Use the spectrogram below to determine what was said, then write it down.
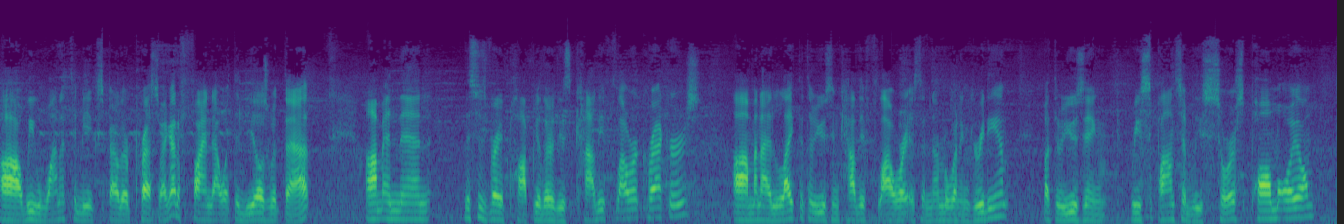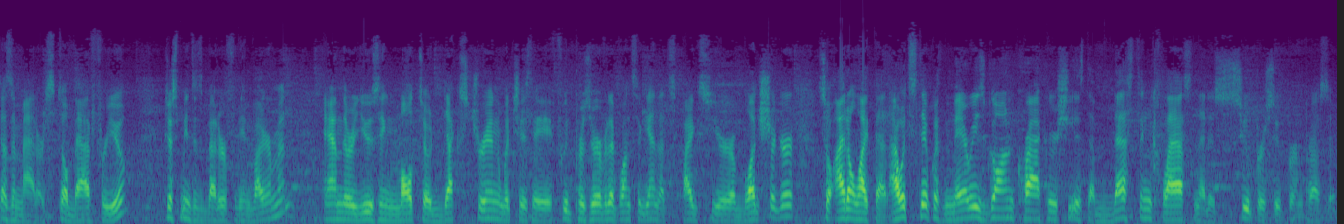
Uh, we want it to be expeller pressed. So I got to find out what the deal is with that. Um, and then this is very popular, these cauliflower crackers. Um, and I like that they're using cauliflower as the number one ingredient, but they're using responsibly sourced palm oil. Doesn't matter, it's still bad for you. Just means it's better for the environment and they're using maltodextrin, which is a food preservative, once again, that spikes your blood sugar. So I don't like that. I would stick with Mary's Gone Cracker. She is the best in class, and that is super, super impressive.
